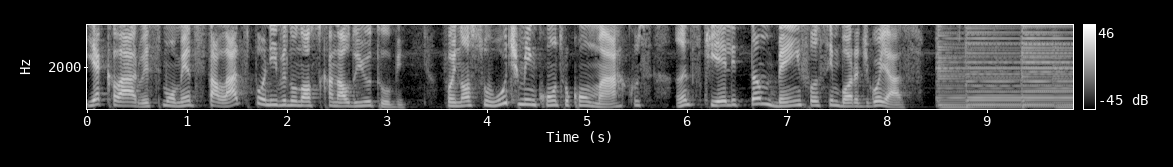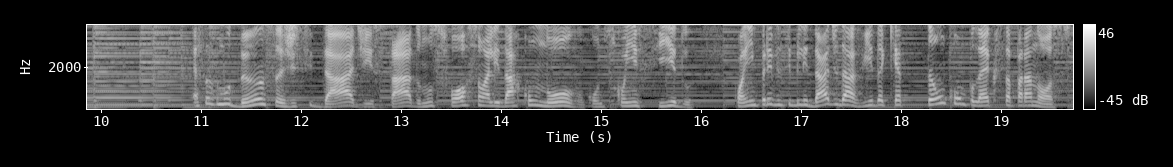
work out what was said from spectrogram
E é claro, esse momento está lá disponível no nosso canal do YouTube. Foi nosso último encontro com o Marcos antes que ele também fosse embora de Goiás. Essas mudanças de cidade e estado nos forçam a lidar com o novo, com o desconhecido, com a imprevisibilidade da vida que é tão complexa para nós.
